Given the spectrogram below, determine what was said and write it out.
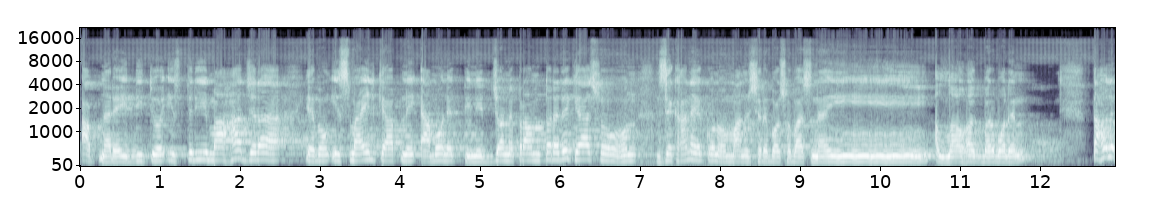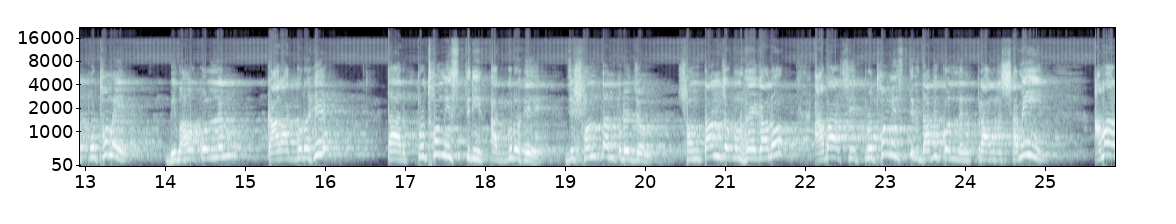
আপনার এই দ্বিতীয় স্ত্রী মাহাজরা এবং ইসমাইলকে আপনি এমন একটি নির্জন প্রান্তরে রেখে আসুন যেখানে কোনো মানুষের বসবাস নাই। আল্লাহ আকবার বলেন। তাহলে প্রথমে বিবাহ করলেন কার আগ্রহে? তার প্রথম স্ত্রীর আগ্রহে যে সন্তান প্রয়োজন, সন্তান যখন হয়ে গেল, আবার সেই প্রথম স্ত্রী দাবি করলেন, প্রাণ স্বামী আমার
